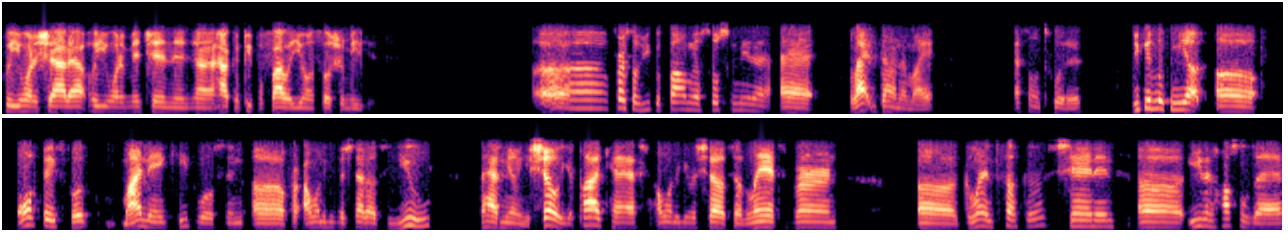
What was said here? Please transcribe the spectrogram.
Who you want to shout out? Who you want to mention? And uh, how can people follow you on social media? uh, first off, you can follow me on social media at Black Dynamite. That's on Twitter. You can look me up uh on Facebook. My name Keith Wilson. Uh, for, I want to give a shout out to you for having me on your show, your podcast. I want to give a shout out to Lance Verne, uh, Glenn Tucker, Shannon, uh, even Hustle's ass,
